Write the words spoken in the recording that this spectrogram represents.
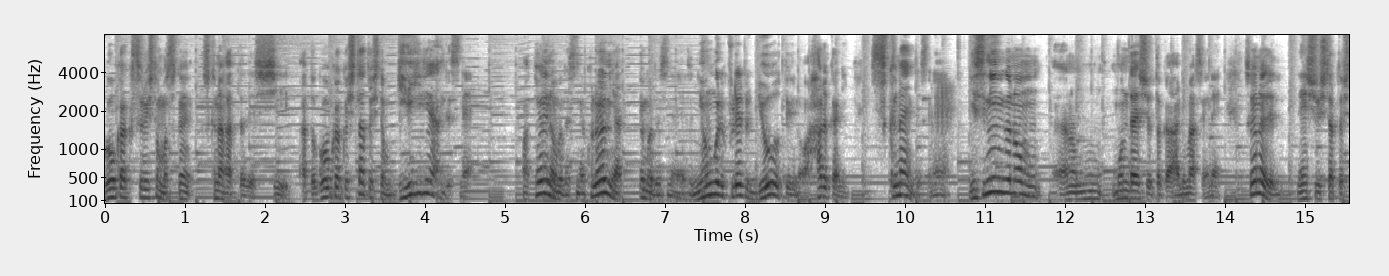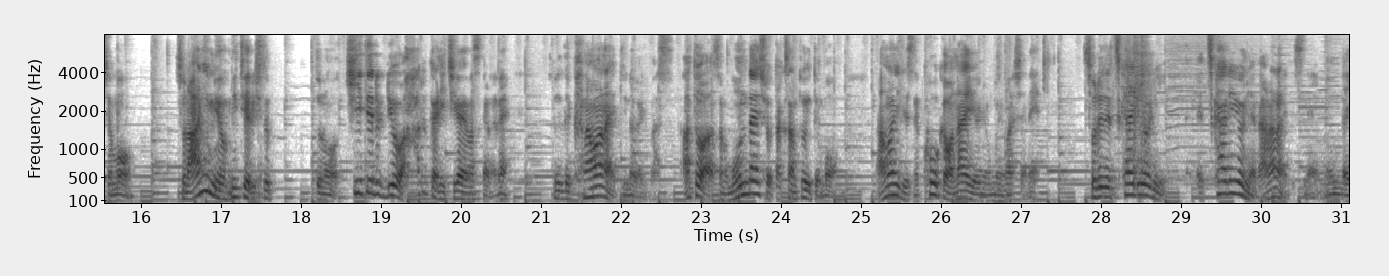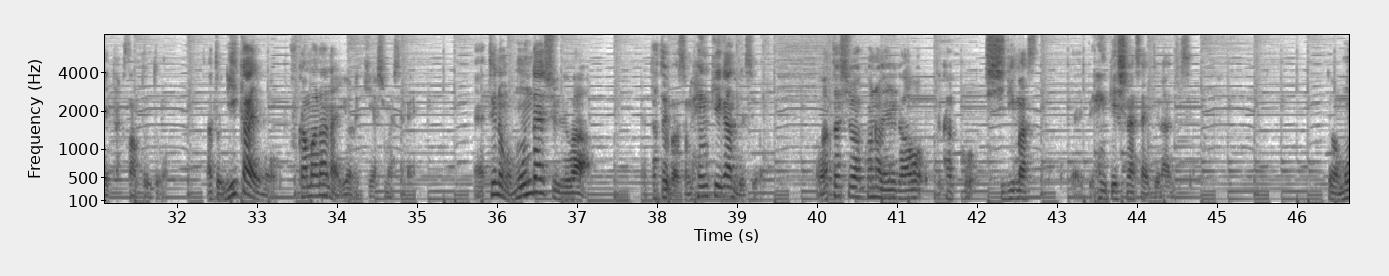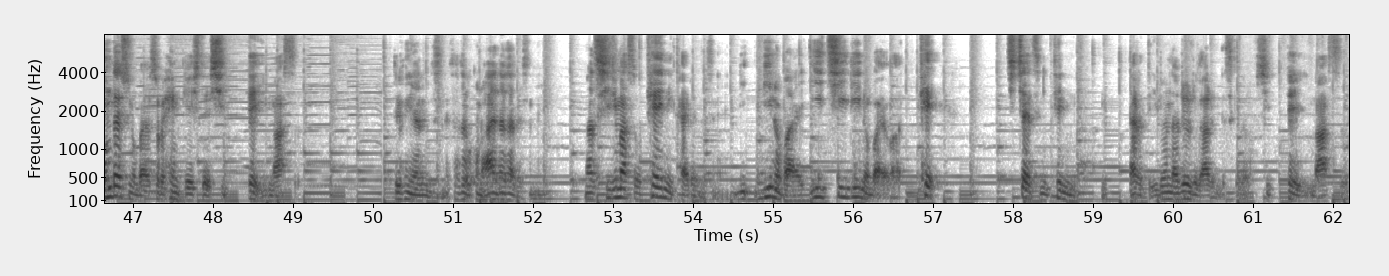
合格する人も少なかったですし、あと合格したとしてもギリギリなんですね。まあ、というのもですね、このようにやってもですね、日本語に触れる量というのははるかに少ないんですね。リスニングのあの問題集とかありますよね。そういうので練習したとしても、そのアニメを見てる人との聞いてる量ははるかに違いますからね。それで叶わないというのがあります。あとはその問題集をたくさん解いても、あまりですね、効果はないように思いましたね。それで使えるように、使えるようにはならないですね。問題たくさん解いても。あと理解も深まらないような気がしましたね。えー、というのも問題集では、例えばその変形があるんですよ。私はこの映画を、かっこ知ります。変形しなさいってなるんですよ。でも問題集の場合はそれを変形して知っています。というふうにやるんですね。例えばこの間がですね、まず知りますを手に変えるんですね。りの場合、1D の場合は手、ちっちゃいやつに手になるっていろんなルールがあるんですけど、知っています。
